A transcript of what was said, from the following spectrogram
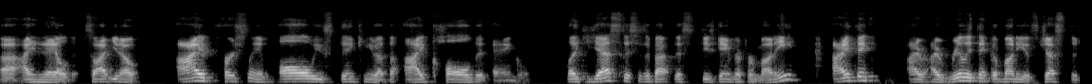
Uh, I nailed it. So I you know I personally am always thinking about the I called it angle. Like yes, this is about this. These games are for money. I think I, I really think of money as just the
